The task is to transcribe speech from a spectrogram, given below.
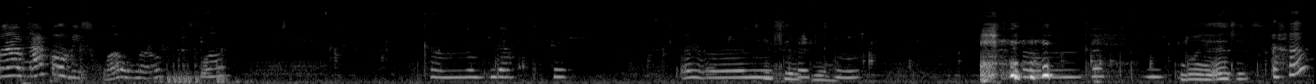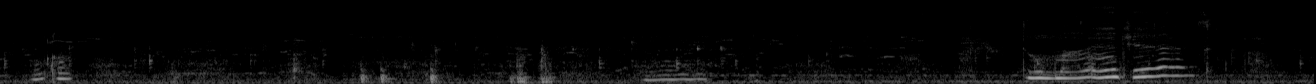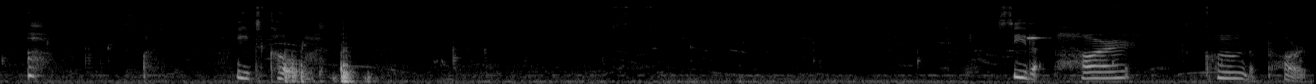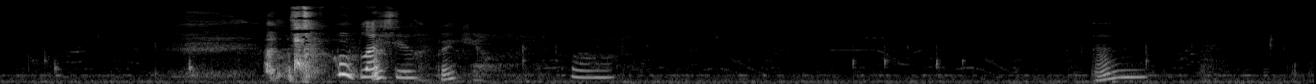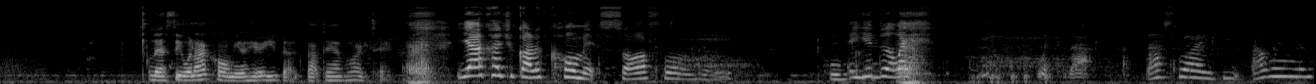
But I'm not gonna be slow, though. Slow. Come back to me. Um, what you um, Doing your edges. uh-huh. Okay. Do my edges. Need to comb. See the part, comb the part. You. Thank you. Um, Mm. Now, see, when I comb your hair, you about, about to have a heart attack. yeah, because you gotta comb it soft for me. And you do like, like that. That's why I be owling and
